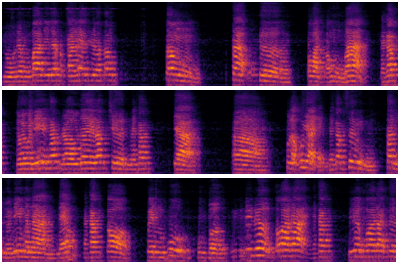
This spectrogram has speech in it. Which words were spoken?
อยู่ในหมู่บ้านนี้แล้วประการแรกที่เราต้องต้องทราบก็คือประวัติของหมู่บ้านนะครับ โดยวันนี้นะครับเราได้รับเชิญนะครับ จากผู้หลักผู้ใหญ่นะครับ ซึ่งท่านอยู่นี่มานานแล้วนะครับ ก็เป็นผู้บุกเบิกเรื่องก็ว่าได้นะครับเรื่องก็ว่าได้คือ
